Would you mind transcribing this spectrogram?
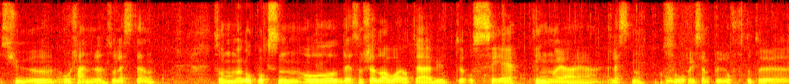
20 år seinere, så leste jeg den som godt voksen. Og det som skjedde da, var at jeg begynte å se ting når jeg leste den. Og så f.eks. loftet til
